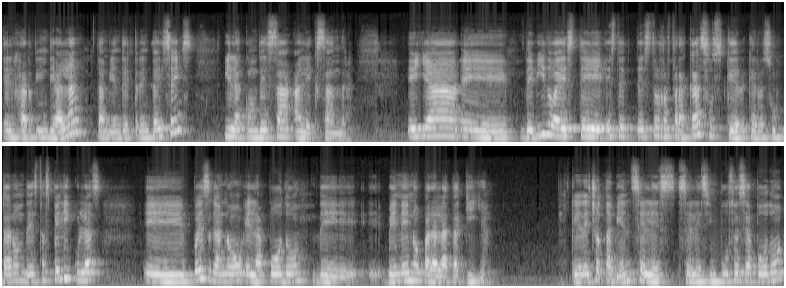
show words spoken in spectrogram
El Jardín de Alá también del 36 y La Condesa Alexandra. Ella, eh, debido a este, este, estos fracasos que, resultaron de estas películas, pues ganó el apodo de Veneno para la taquilla que de hecho también se les, se les impuso ese apodo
